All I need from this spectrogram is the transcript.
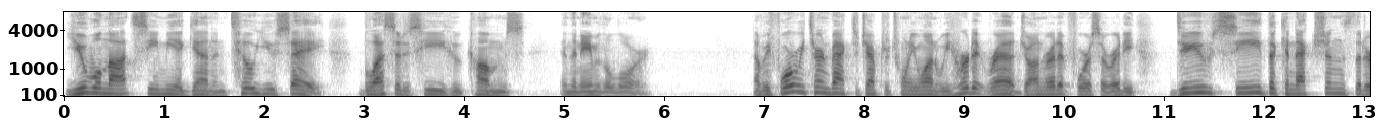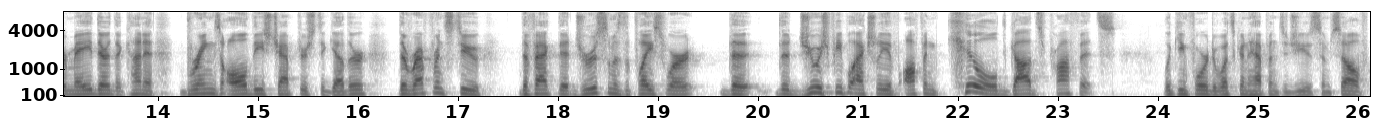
you will not see me again until you say, Blessed is he who comes in the name of the Lord. Now, before we turn back to chapter 21, we heard it read. John read it for us already. Do you see the connections that are made there that kind of brings all these chapters together? The reference to the fact that Jerusalem is the place where the the Jewish people actually have often killed God's prophets, looking forward to what's going to happen to Jesus himself.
